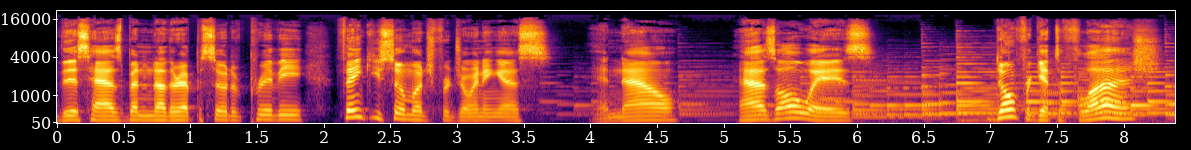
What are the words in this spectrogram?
This has been another episode of Privy. Thank you so much for joining us. And now, as always, don't forget to flush.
